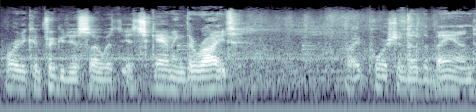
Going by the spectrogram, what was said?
I've already configured this so it's, it's scanning the right right portion of the band.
